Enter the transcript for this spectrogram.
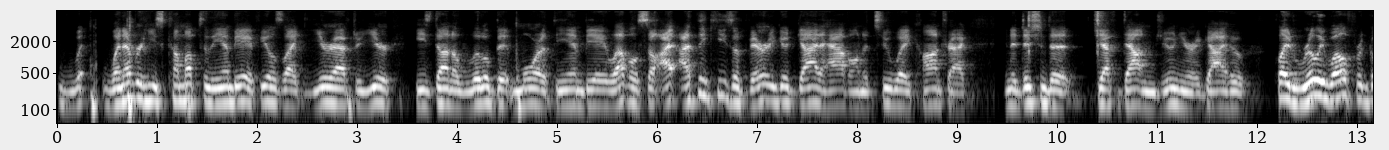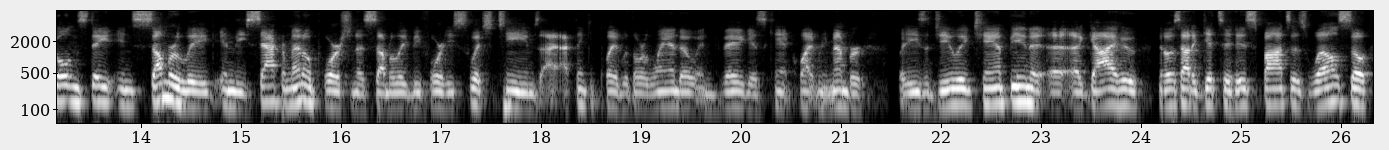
whenever he's come up to the NBA, it feels like year after year he's done a little bit more at the NBA level. So I, I think he's a very good guy to have on a two way contract. In addition to Jeff Dowtin Jr., a guy who played really well for Golden State in summer league in the Sacramento portion of summer league before he switched teams. I, I think he played with Orlando and Vegas. Can't quite remember, but he's a G League champion, a, a guy who knows how to get to his spots as well. So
